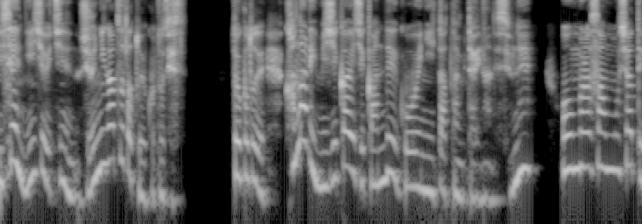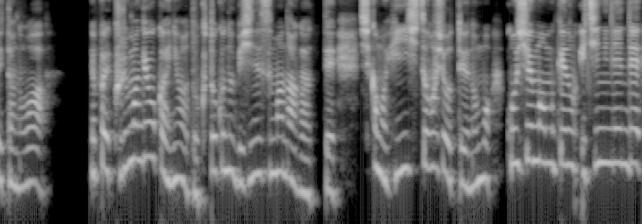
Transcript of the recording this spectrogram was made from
2021年の12月だということです。ということで、かなり短い時間で合意に至ったみたいなんですよね。大村さんもおっしゃっていたのは、やっぱり車業界には独特のビジネスマナーがあって、しかも品質保証っていうのもコンシューマー向けの1、2年で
